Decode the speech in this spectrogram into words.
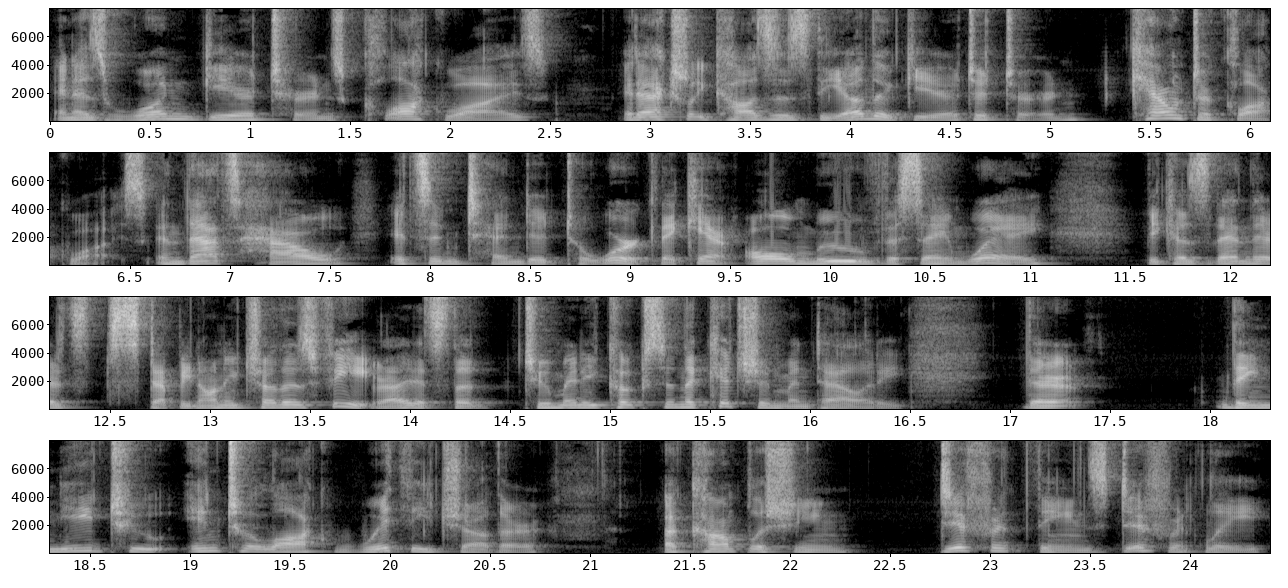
and as one gear turns clockwise, it actually causes the other gear to turn counterclockwise. And that's how it's intended to work. They can't all move the same way because then they're stepping on each other's feet, right? It's the too many cooks in the kitchen mentality. They're they need to interlock with each other, accomplishing different things differently,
